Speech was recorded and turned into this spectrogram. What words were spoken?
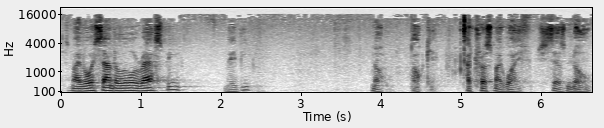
Does my voice sound a little raspy? Maybe. No. Okay. I trust my wife. She says no.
